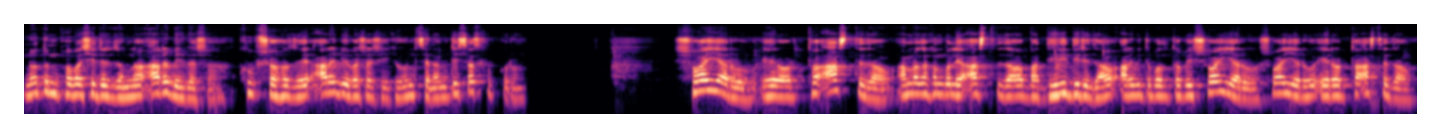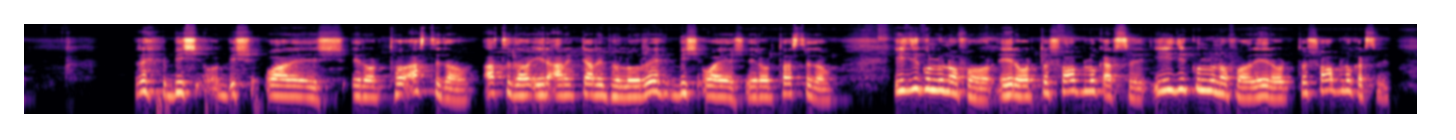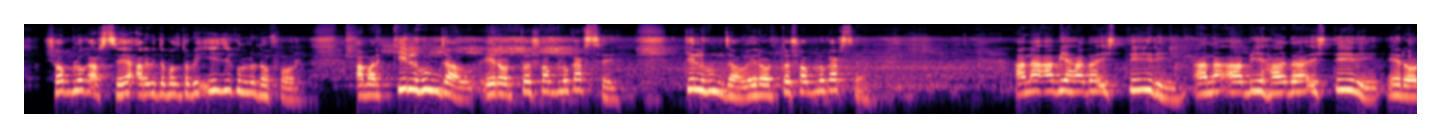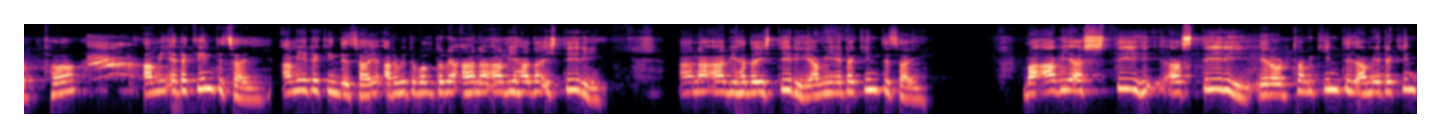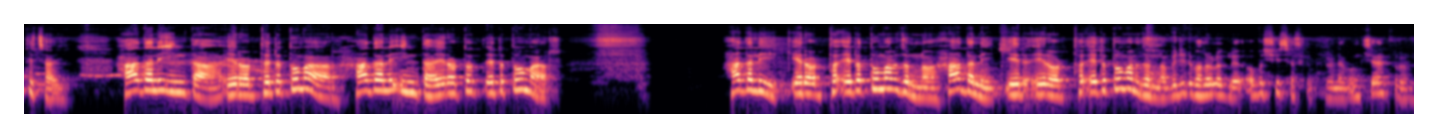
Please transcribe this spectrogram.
নতুন প্রবাসীদের জন্য আরবি ভাষা। খুব সহজে আরবি ভাষা শিখুন, চ্যানেলটি সাবস্ক্রাইব করুন। সোয়াই সোয়াইয়ারু এর অর্থ আসতে যাও। আমরা যখন বলি আসতে যাও বা ধীরে ধীরে যাও, আরবিতে বলতে হবে সোয়াইয়ারু সোয়াইয়ারু এর অর্থ আসতে যাও। রেহ বিশ বিশ ওয়ারেশ এর অর্থ আসতে যাও। আসতে যাও এর আরেকটা আরবি হলো রেহ বিশ ওয়ারেশ এর অর্থ আসতে যাও। ইজি কুল্লু নফর এর অর্থ সব লোক আসছে। ইজি কুল্লু নফর এর অর্থ সব লোক আসছে। সব লোক আসছে, আরবিতে বলতে হবে ইজি কুল্লু নফর আবার কিল হুম যাও এর অর্থ সব লোক আসছে? কিল হুম যাও এর অর্থ সব লোক আসছে? আনা আবি হাদা স্ত্রী আনা আবি হাদা স্ত্রী এর অর্থ আমি এটা কিনতে চাই। আমি এটা কিনতে চাই, আরবিতে বলতে হবে আনা আবি হাদা স্ত্রী আনা আবি হাদা স্ত্রী আমি এটা কিনতে চাই। বা আবি আস্তি আস্তিরি, এর অর্থ আমি কিনতে, আমি এটা কিনতে চাই। হাদ আলি ইনতা, এর অর্থ এটা তোমার। হাদ আলি ইনতা, এর অর্থ এটা তোমার। হাদ আলিক এর অর্থ এটা তোমার জন্য। হাদ আলিক এর এর অর্থ এটা তোমার জন্য। ভিডিওটি ভালো লাগলে অবশ্যই সাবস্ক্রাইব করুন এবং শেয়ার করুন।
